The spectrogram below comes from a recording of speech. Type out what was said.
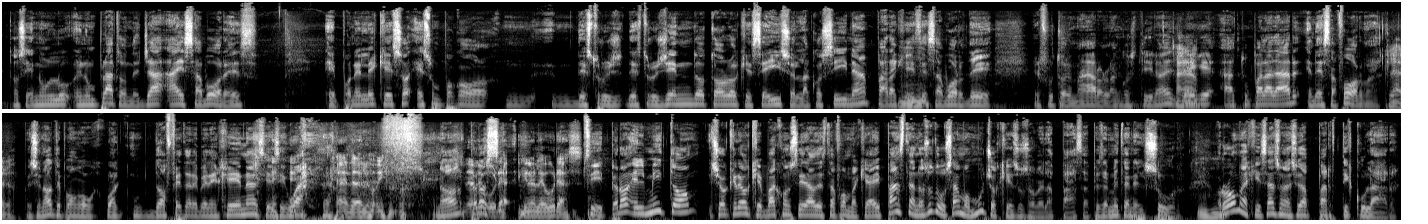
Entonces en un, en un plato donde ya hay sabores, eh, ponerle queso es un poco mm, destru- destruyendo todo lo que se hizo en la cocina para que Ujú. ese sabor de el fruto de mar o langostino eh, Claro. llegue a tu paladar en esa forma. Claro. Pues si no te pongo dos fetas de berenjenas y es igual. Claro, lo mismo. ¿No? Y no, Pero labura- y no laburás. Sí, pero el mito yo creo que va considerado de esta forma, que hay pasta, nosotros usamos mucho queso sobre la pasta, especialmente en el sur. Ujú. Roma quizás es una ciudad particular,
